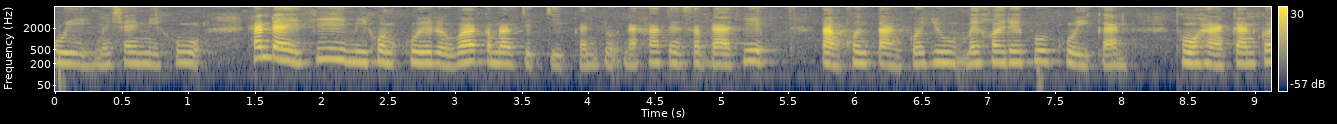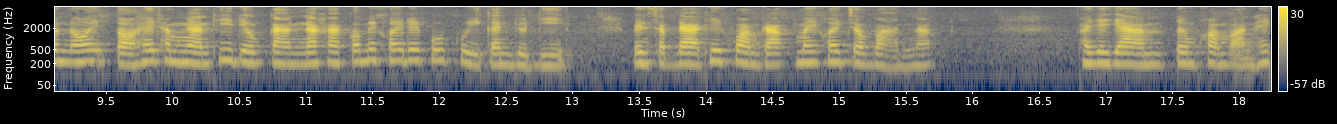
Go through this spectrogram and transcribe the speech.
คุยไม่ใช่มีคู่ ท่านใดที่มีคนคุยหรือว่ากำลังจีบจีบกันอยู่นะคะ เป็นสัปดาห์ที่ต่างคนต่างก็ยุ่งไม่ค่อยได้พูดคุยกัน โทรหากันก็น้อยต่อให้ทำงานที่เดียวกันนะคะ ก็ไม่ค่อยได้พูดคุยกันอยู่ดี เป็นสัปดาห์ที่ความรักไม่ค่อยจะหวานนัก พยายามเติมความหวานให้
